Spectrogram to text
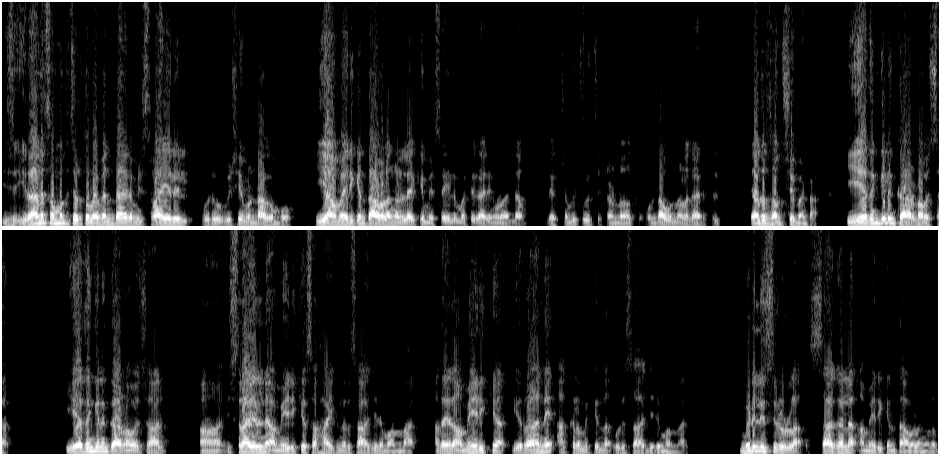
ഇറാനെ സംബന്ധിച്ചിടത്തോളം എന്തായാലും ഇസ്രായേലിൽ ഒരു വിഷയം ഉണ്ടാകുമ്പോൾ ഈ അമേരിക്കൻ താവളങ്ങളിലേക്ക് മിസൈലും മറ്റു കാര്യങ്ങളും എല്ലാം ലക്ഷ്യം വെച്ച് വെച്ചിട്ടുണ്ടോ ഉണ്ടാവും എന്നുള്ള കാര്യത്തിൽ യാതൊരു സംശയം വേണ്ട. ഏതെങ്കിലും കാരണവശാൽ ഏതെങ്കിലും കാരണവശാൽ ഇസ്രായേലിനെ അമേരിക്ക സഹായിക്കുന്ന ഒരു സാഹചര്യം വന്നാൽ അതായത് അമേരിക്ക ഇറാനെ ആക്രമിക്കുന്ന ഒരു സാഹചര്യം വന്നാൽ മിഡിൽ ഈസ്റ്റിലുള്ള സകല അമേരിക്കൻ താവളങ്ങളും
